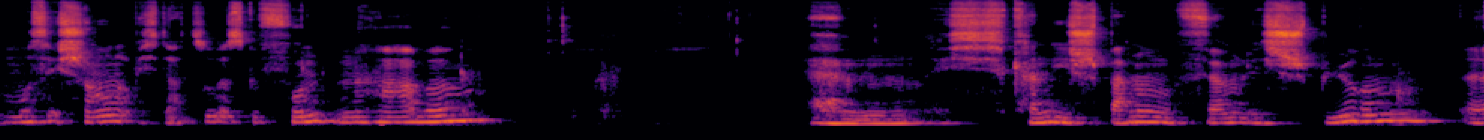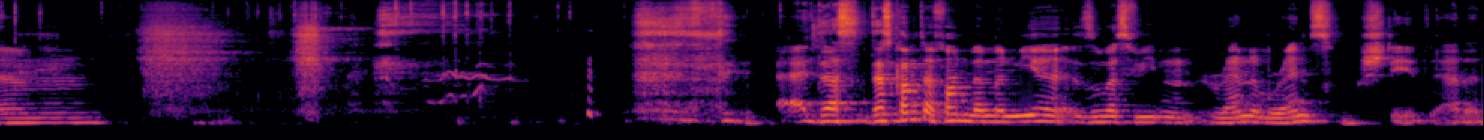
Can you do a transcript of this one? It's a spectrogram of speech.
muss ich schauen, ob ich dazu was gefunden habe. Ähm, ich kann die Spannung förmlich spüren. Ähm, Äh, Das, das kommt davon, wenn man mir sowas wie ein Random Rant zusteht. Ja, da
